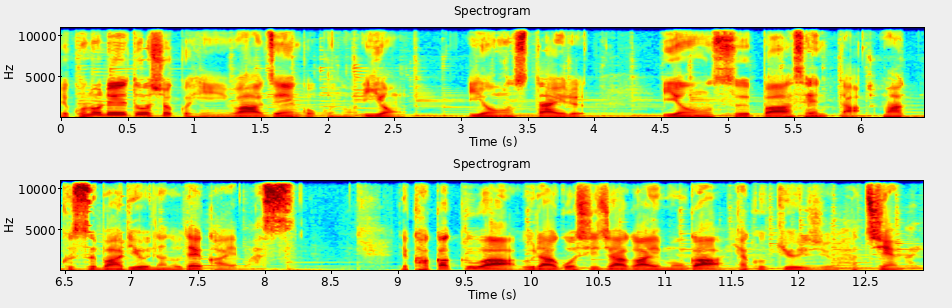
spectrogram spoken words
でこの冷凍食品は全国のイオンイオンスタイルイオンスーパーセンターマックスバリューなどで買えます。で価格は裏ごしじゃがいもが198円、はい、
